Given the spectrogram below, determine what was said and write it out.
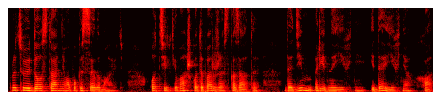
працюють до останнього, поки сили мають. От тільки важко тепер вже сказати, де дім рідний їхній і де їхня хата.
